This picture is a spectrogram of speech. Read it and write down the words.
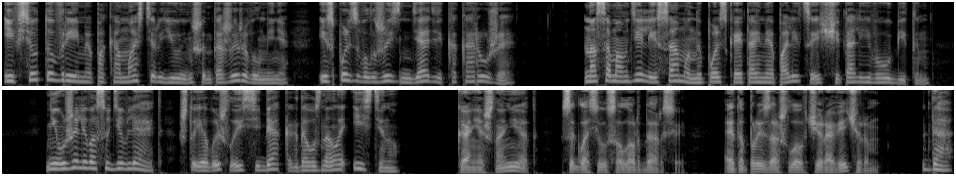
И все то время, пока мастер Юин шантажировал меня, использовал жизнь дяди как оружие. На самом деле и сам он, и польская тайная полиция считали его убитым — Неужели вас удивляет, что я вышла из себя, когда узнала истину?» «Конечно нет», — согласился лорд Дарси. «Это произошло вчера вечером?» «Да»,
